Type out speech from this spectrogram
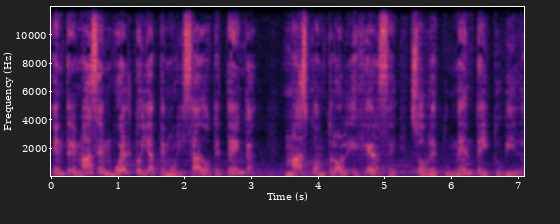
Entre más envuelto y atemorizado te tenga, más control ejerce sobre tu mente y tu vida.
